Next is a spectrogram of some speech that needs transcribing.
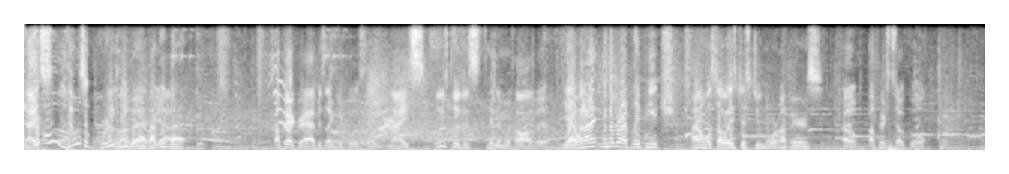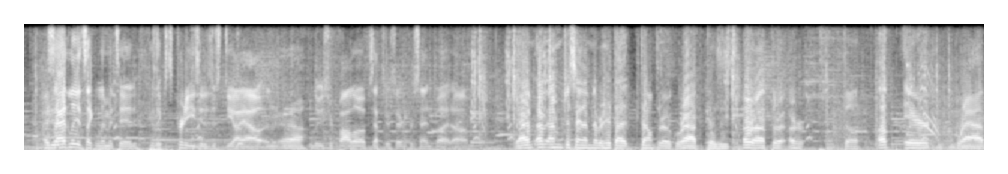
Nice. Oh, that was a great I love grab. it, I yeah. love that. Up air grab is like the coolest thing. Nice. Blues Clues just hit him with all of it. Yeah, when I, whenever I play Peach, I almost always just do more up airs. Oh, up air's so cool. I Sadly, it's like limited because it's pretty easy to just DI out and Yeah, lose your follow-ups after a certain percent. But um, yeah. I'm, I'm, I'm just saying I've never hit that down throw grab because it's or up throw or the up air grab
